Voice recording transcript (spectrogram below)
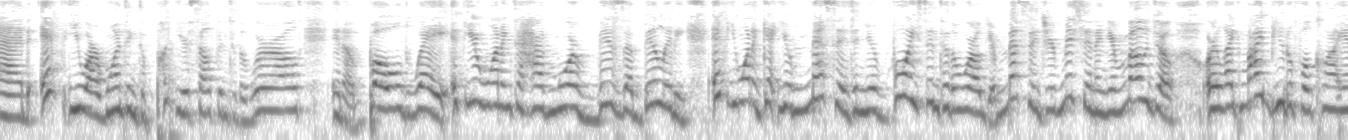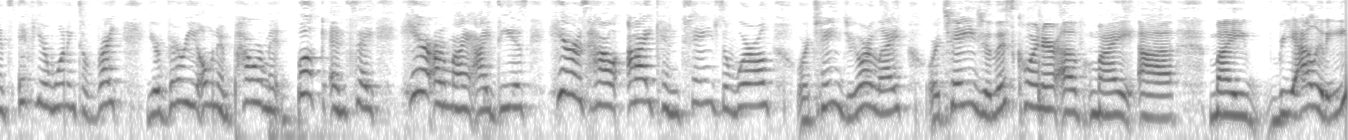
And if you are wanting to put yourself into the world in a bold way, if you're wanting to have more visibility, if you want to get your message and your voice into the world, your message, your mission, and your mojo, or like my beautiful clients, if you're wanting to write your very own empowerment book and say, here are my ideas, here is how I can change the world or change your life or change this corner of my, uh, my reality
